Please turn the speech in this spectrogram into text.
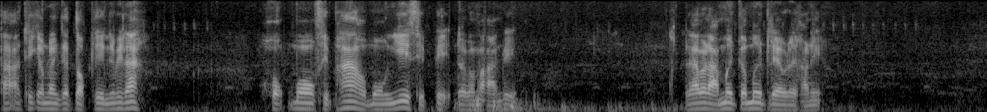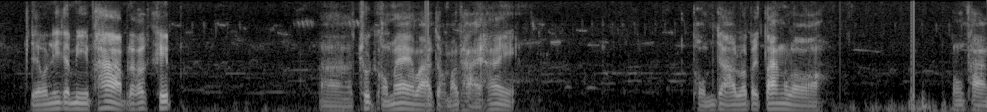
พระอาทิตย์กำลังจะตกดินนะพี่นะ หกโมงสิบห้าหกโมงยี่สิบพี่โดยประมาณพี่ แล้วเวลามืดก็มืดเร็วเลยคราวนี้ เดี๋ยววันนี้จะมีภาพแล้วก็คลิปชุดของแม่วาจออกมาถ่ายให้ ผมจะเอารถไปตั้งรอ ตรงทาง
